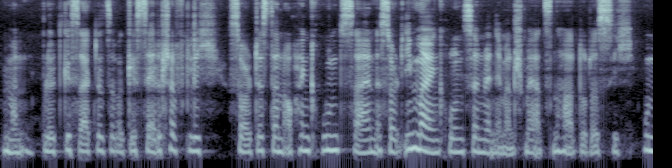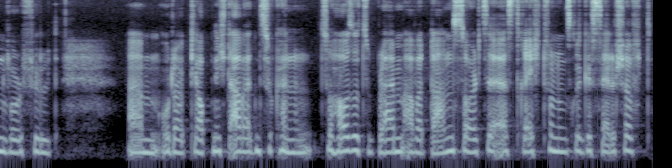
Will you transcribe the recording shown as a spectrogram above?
man blöd gesagt jetzt, aber gesellschaftlich sollte es dann auch ein Grund sein. Es sollte immer ein Grund sein, wenn jemand Schmerzen hat oder sich unwohl fühlt ähm, oder glaubt nicht arbeiten zu können, zu Hause zu bleiben. Aber dann sollte erst recht von unserer Gesellschaft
